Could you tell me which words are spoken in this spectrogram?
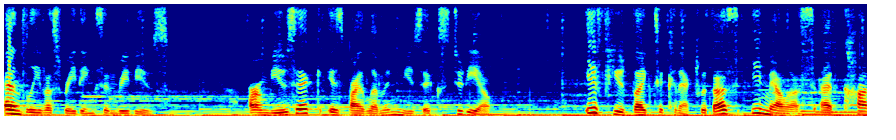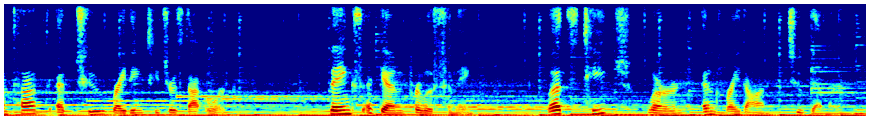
and leave us ratings and reviews. Our music is by Lemon Music Studio. If you'd like to connect with us, email us at contact at twowritingteachers.org. Thanks again for listening. Let's teach, learn, and write on together.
